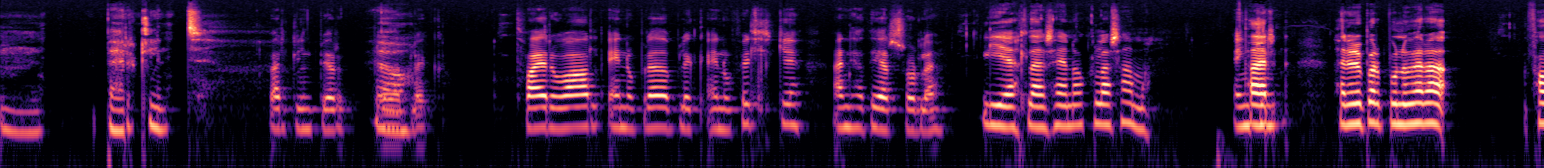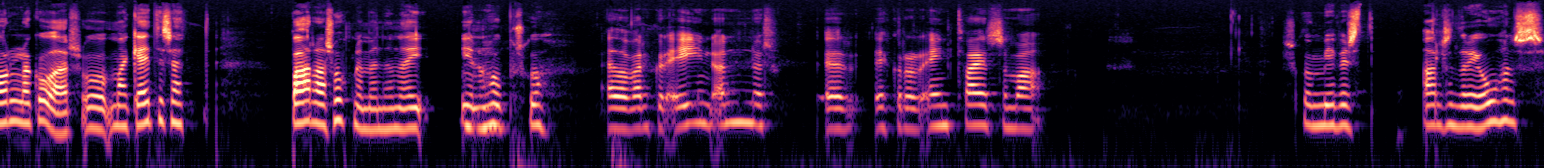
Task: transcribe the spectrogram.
um, Berglind Berglind Björg. Breðablik tvær og val, einu Breðablik, einu fylki en hjá þér Sóli Ég ætlaði að segja nákvæmlega sama. Engin, Þær eru bara búin að vera fárulega góðar og maður gæti sett bara sóknarmenn þannig í, í einu Mhm. hóp sko. eða var ykkur ein önnur er ykkur ein tvær sem að Sko mér finnst Alessandra Jóhans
